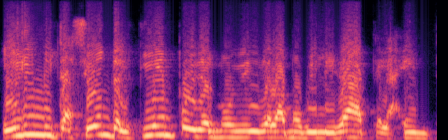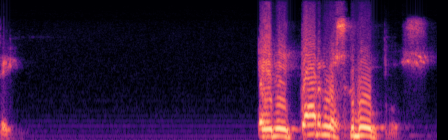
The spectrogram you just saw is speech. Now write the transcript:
limitación del tiempo y de la movilidad de la gente, evitar los grupos,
